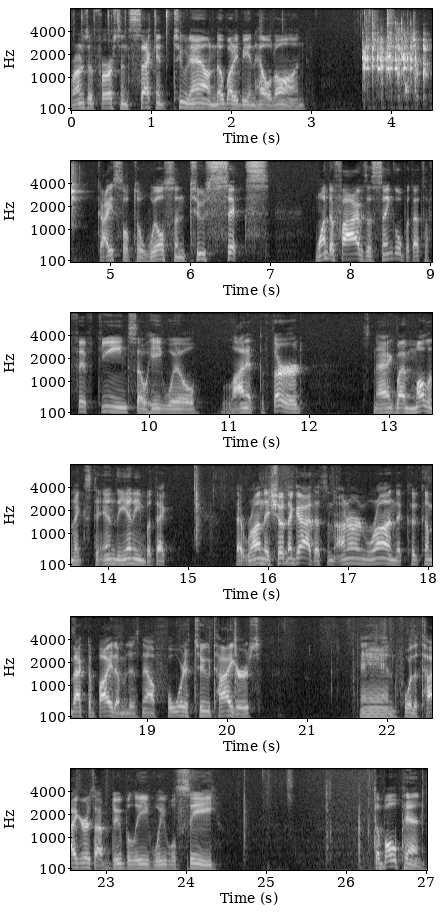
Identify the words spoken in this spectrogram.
Runs at first and second, two down, nobody being held on. Geisel to Wilson, 2-6 One to five is a single, but that's a 15, so he will line it to third. Snagged by Mulliniks to end the inning, but that that run they shouldn't have got. That's an unearned run that could come back to bite them. It is now four to two Tigers. And for the Tigers, I do believe we will see the bullpen.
